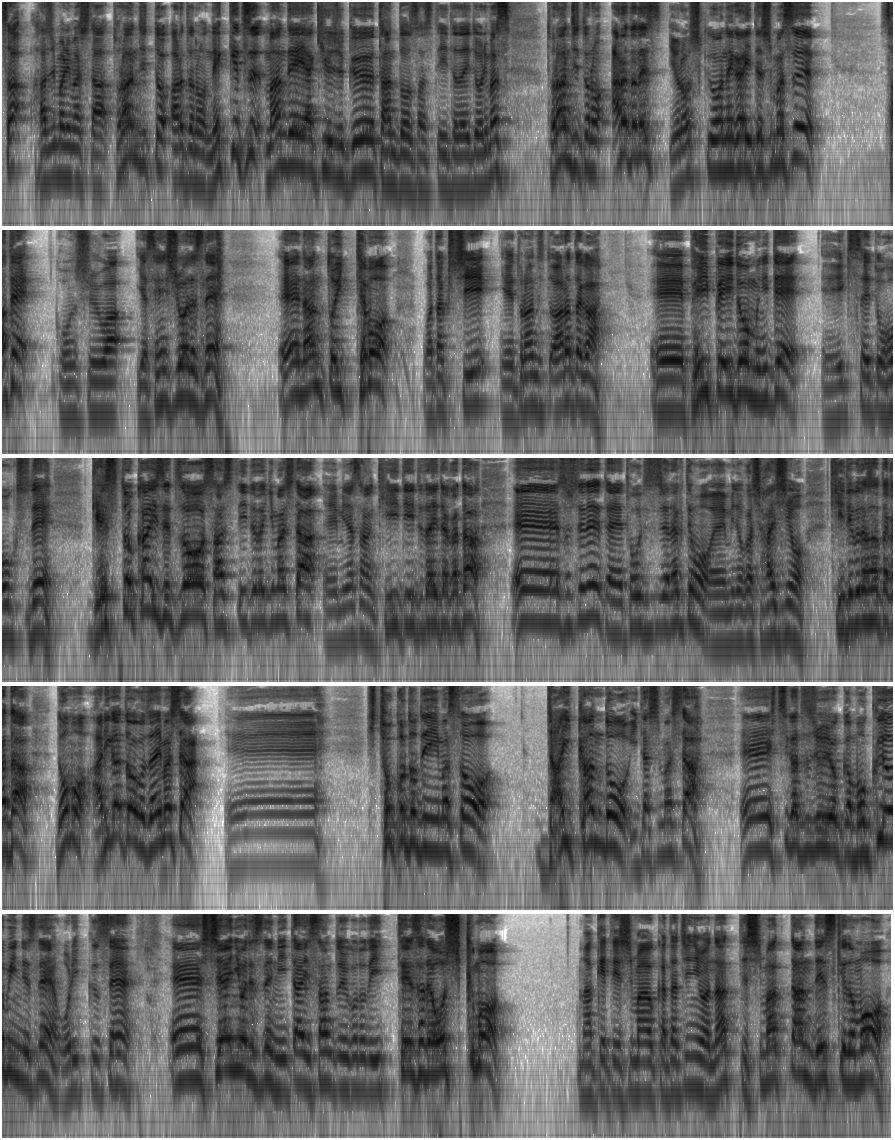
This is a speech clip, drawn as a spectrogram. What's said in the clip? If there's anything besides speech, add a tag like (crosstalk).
さあ、始まりました。トランジット新たの熱血マンデー野球塾担当させていただいております。トランジットの新たです。よろしくお願いいたします。さて、今週は、いや、先週はですね、えー、なんといっても、私、え、トランジット新たが、えー、ペイペイドームにて、えー、エキサイトホークスで、ゲスト解説をさせていただきました。えー皆さん聞いていただいた方、えーそしてね、えー当日じゃなくても、えー見逃し配信を聞いてくださった方、どうもありがとうございました。えー、一言で言いますと、大感動いたしました。えー、7月14日木曜日にですね、オリックス戦、えー、試合にはですね、2対3ということで1点差で惜しくも、負けてしまう形にはなってしまったんですけども、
